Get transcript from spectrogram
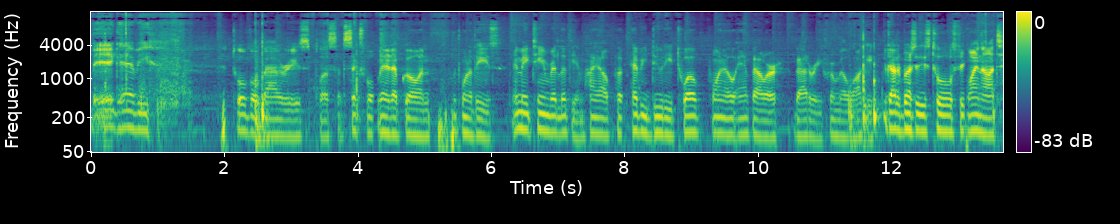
big, heavy 12 volt batteries plus a 6 volt, we ended up going with one of these. M18 red lithium, high output, heavy duty 12.0 amp hour battery from Milwaukee. Got a bunch of these tools, why not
